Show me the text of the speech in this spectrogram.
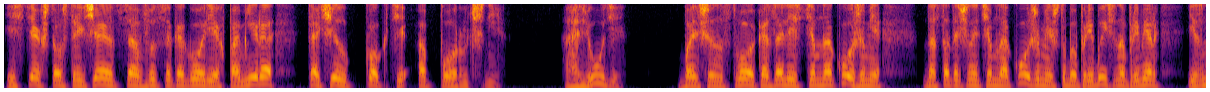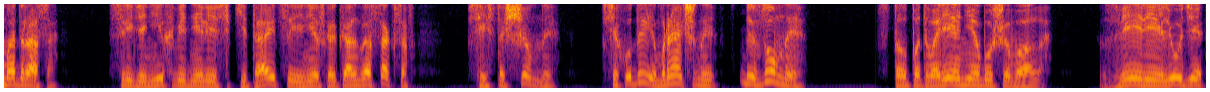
из тех, что встречаются в высокогорьях Памира, точил когти о поручни. А люди? Большинство оказались темнокожими, достаточно темнокожими, чтобы прибыть, например, из Мадраса. Среди них виднелись китайцы и несколько англосаксов — все истощенные, все худые, мрачные, безумные. Столпотворение бушевало. Звери и люди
